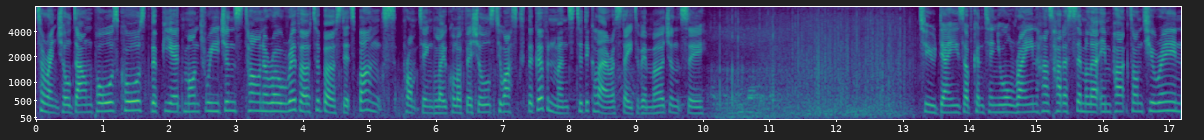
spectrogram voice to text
Torrential downpours caused the Piedmont region's Tanaro River to burst its banks, prompting local officials to ask the government to declare a state of emergency. Two days of continual rain has had a similar impact on Turin,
